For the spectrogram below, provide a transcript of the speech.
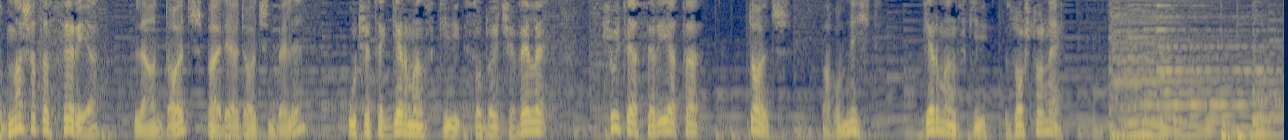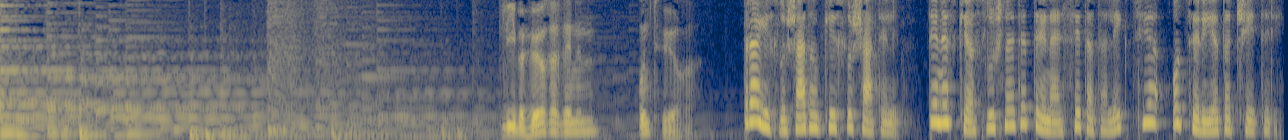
Од нашата серија Lernt Deutsch bei der Deutschen Welle. Учете германски со Deutsche Welle, чујте ја серијата Deutsch, warum nicht? Германски зошто не? Liebe Hörerinnen und Hörer. Драги слушателки и слушатели, денес ќе ја слушнете 13-тата лекција од серијата 4.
